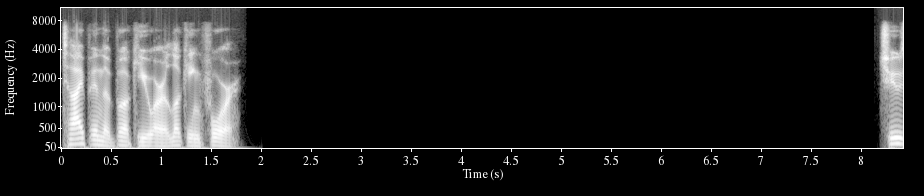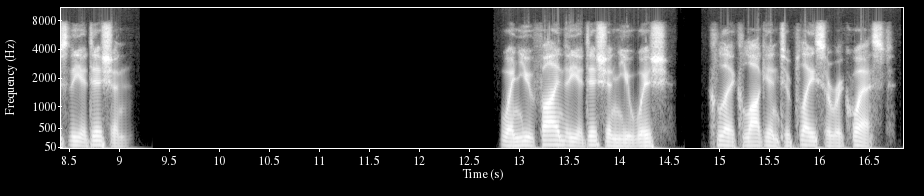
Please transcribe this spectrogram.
Type in the book you are looking for. Choose the edition. When you find the edition you wish, click Login to place a request.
